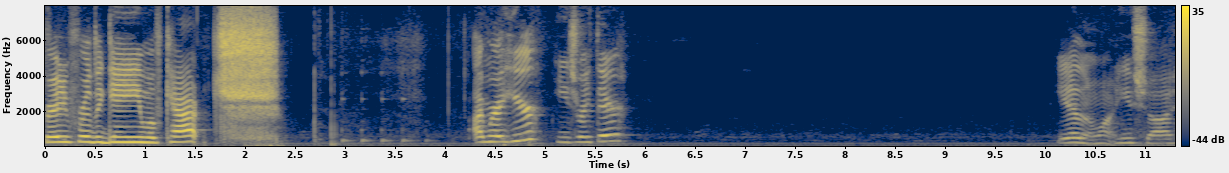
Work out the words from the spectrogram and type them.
Ready for the game of catch. I'm right here. He's right there. He doesn't want, he's shy.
